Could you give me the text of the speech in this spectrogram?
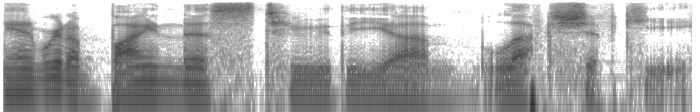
And we're going to bind this to the um, left shift key.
